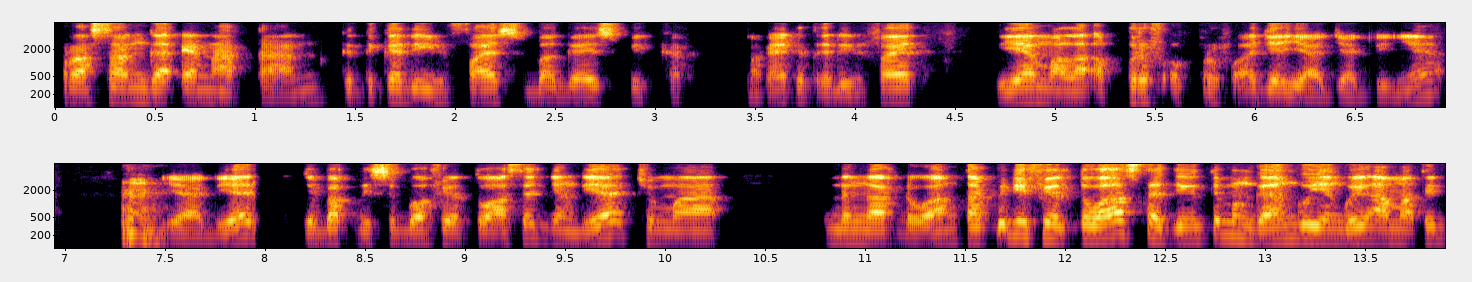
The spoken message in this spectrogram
perasaan nggak enakan ketika di invite sebagai speaker. Makanya ketika di invite dia malah approve approve aja ya jadinya ya dia jebak di sebuah virtual stage yang dia cuma dengar doang, tapi di virtual staging itu mengganggu yang gue amatin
